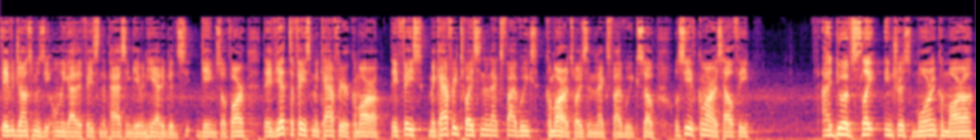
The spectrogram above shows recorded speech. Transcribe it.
David Johnson was the only guy they faced in the passing game, and he had a good game so far. They've yet to face McCaffrey or Kamara. They face McCaffrey twice in the next five weeks, Kamara twice in the next five weeks. So we'll see if Kamara is healthy. I do have slight interest more in Kamara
